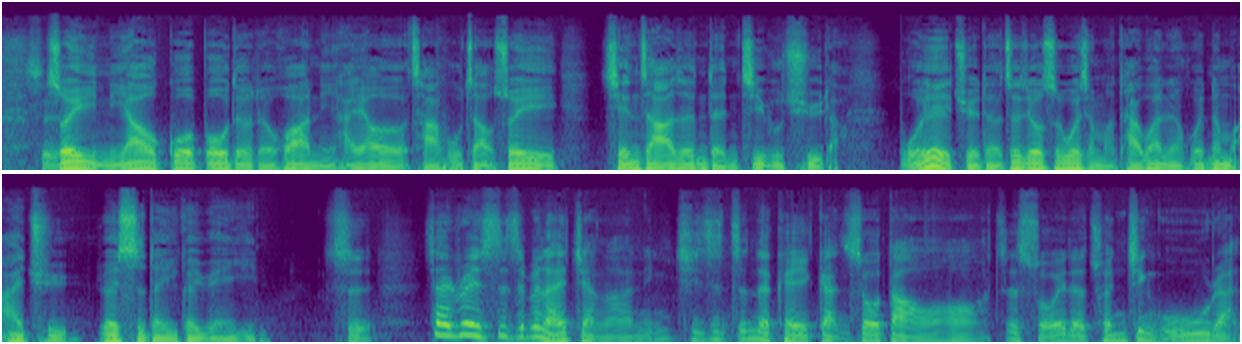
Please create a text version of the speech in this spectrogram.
所以你要过 border 的话，你还要查护照，所以闲杂人等进不去了。我也觉得这就是为什么台湾人会那么爱去瑞士的一个原因。是在瑞士这边来讲啊，您其实真的可以感受到哦，这所谓的纯净无污染，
